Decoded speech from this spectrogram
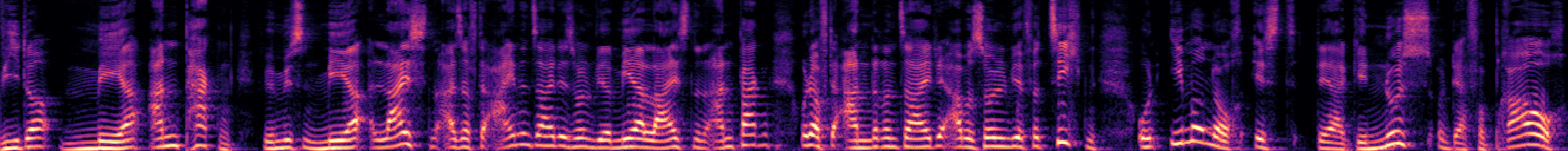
wieder mehr anpacken. Wir müssen mehr leisten. Also auf der einen Seite sollen wir mehr leisten und anpacken und auf der anderen Seite aber sollen wir verzichten. Und immer noch ist der Genuss und der Verbrauch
